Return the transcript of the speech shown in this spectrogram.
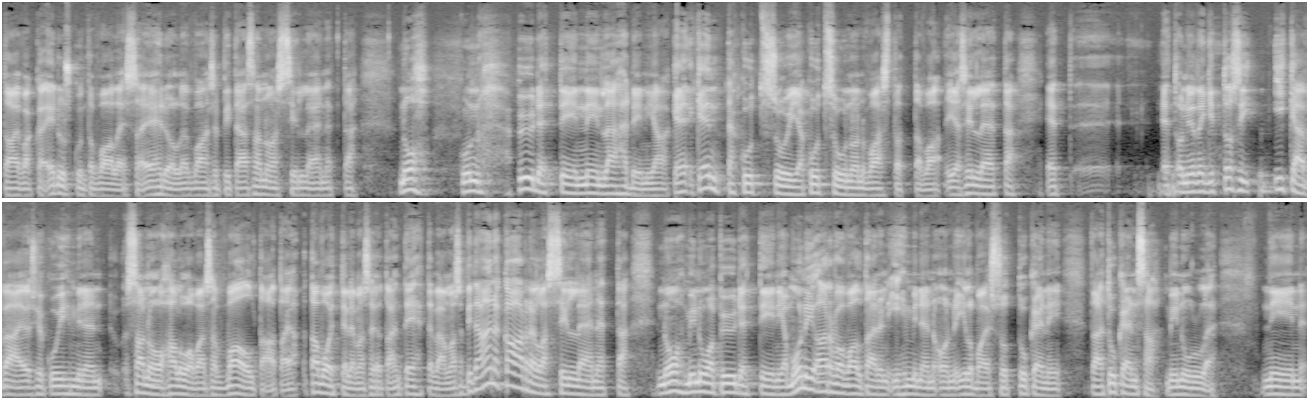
tai vaikka eduskuntavaaleissa ehdolle, vaan se pitää sanoa silleen, että no, kun pyydettiin, niin lähdin ja ke- kenttä kutsui ja kutsuun on vastattava. Ja silleen, että et, et on jotenkin tosi ikävää, jos joku ihminen sanoo haluavansa valtaa tai tavoittelevansa jotain tehtävää, vaan se pitää aina kaarella silleen, että no, minua pyydettiin ja moni arvovaltainen ihminen on ilmaissut tukeni tai tukensa minulle. Niin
